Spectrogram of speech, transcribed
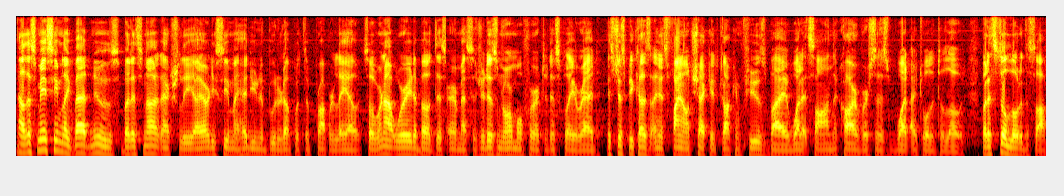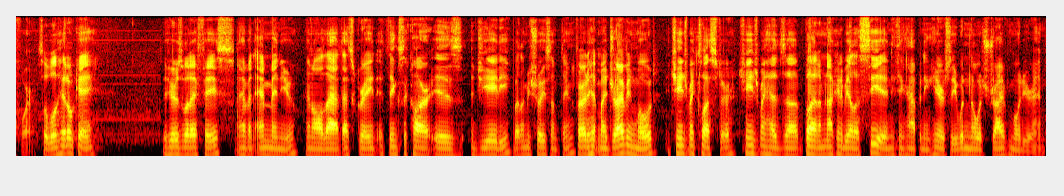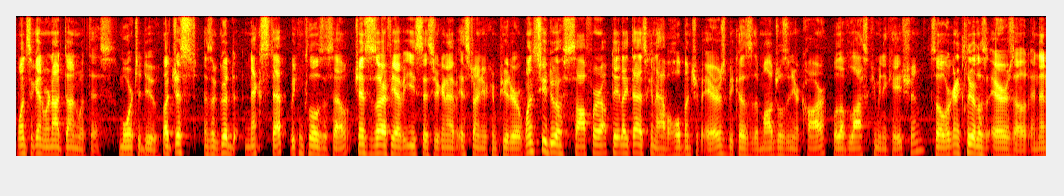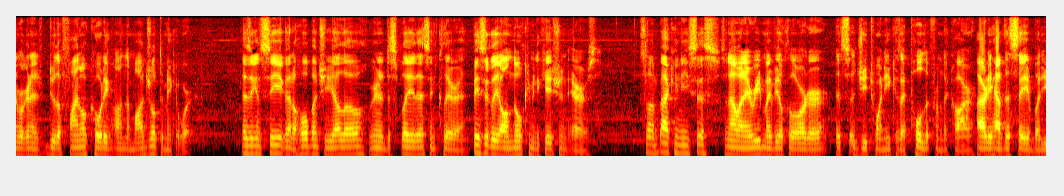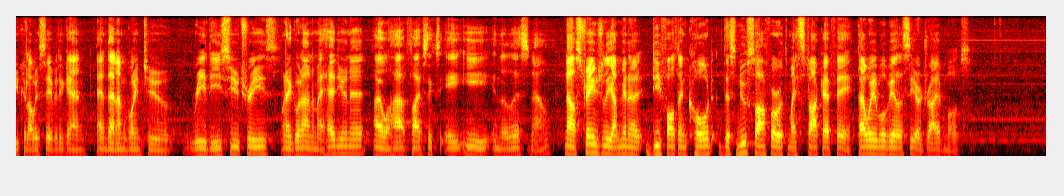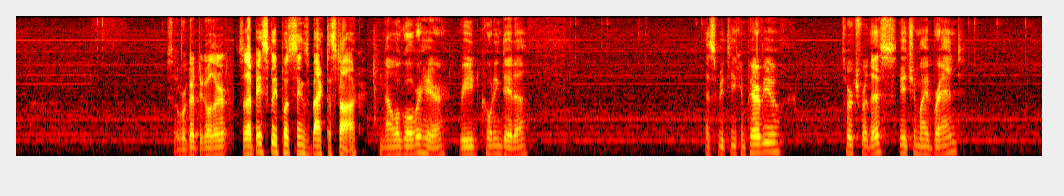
Now this may seem like bad news, but it's not actually. I already see my head unit booted up with the proper layout. So we're not worried about this error message. It is normal for it to display red. It's just because in its final check it got confused by what it saw in the car versus what I told it to load. But it still loaded the software. So we'll hit OK. So here's what I face. I have an M menu and all that. That's great. It thinks the car is a G80, but let me show you something. If I were to hit my driving mode, it changed my cluster, changed my heads up, but I'm not going to be able to see anything happening here, so you wouldn't know which drive mode you're in. Once again, we're not done with this. More to do. But just as a good next step, we can close this out. Chances are if you have E-Sys, you're going to have ISTA on your computer. Once you do a software update like that, it's going to have a whole bunch of errors because the modules in your car will have lost communication. So we're going to clear those errors out, and then we're going to do the final coding on the module to make it work. As you can see, you got a whole bunch of yellow. We're going to display this and clear it. Basically all no communication errors. So I'm back in E-Sys. So now when I read my vehicle order, it's a G20 because I pulled it from the car. I already have this saved, but you could always save it again. And then I'm going to read the ECU trees. When I go down to my head unit, I will have 56AE in the list now. Now, strangely, I'm going to default encode this new software with my stock FA. That way we'll be able to see our drive modes. So we're good to go there. So that basically puts things back to stock. Now we'll go over here, read coding data, SVT compare view, search for this, HMI brand.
